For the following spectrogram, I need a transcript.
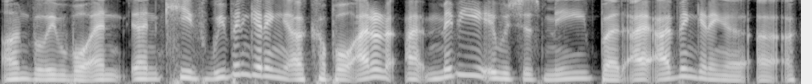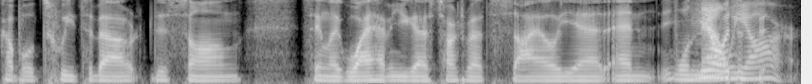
Unbelievable. And and Keith, we've been getting a couple. I don't know. Maybe it was just me, but I, I've been getting a, a couple tweets about this song, saying like, "Why haven't you guys talked about style yet?" And well, know, now it's we a- are.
